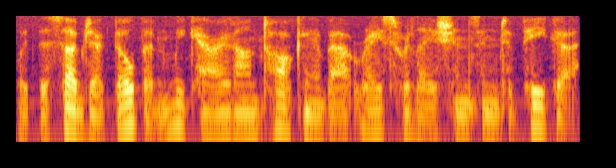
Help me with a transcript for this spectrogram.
With the subject open, we carried on talking about race relations in Topeka,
